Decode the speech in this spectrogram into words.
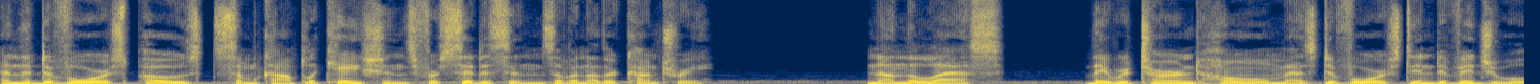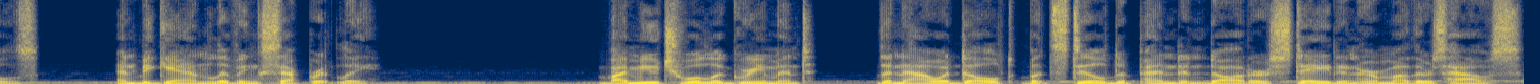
and the divorce posed some complications for citizens of another country. Nonetheless, they returned home as divorced individuals and began living separately. By mutual agreement, the now adult but still dependent daughter stayed in her mother's house.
